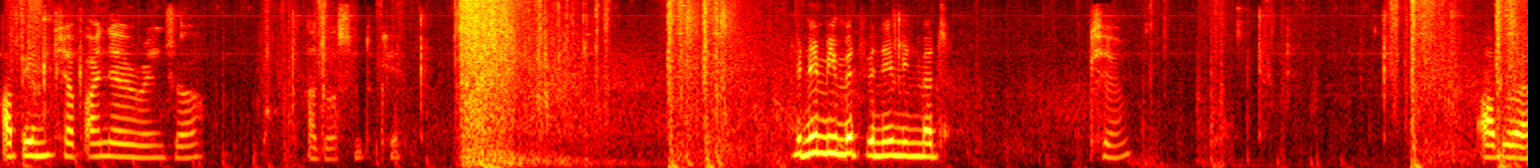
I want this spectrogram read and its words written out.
Hab ihn. Ich habe eine Ranger. Ah, du hast mit, okay. Wir nehmen ihn mit. Wir nehmen ihn mit. Okay. Aber.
